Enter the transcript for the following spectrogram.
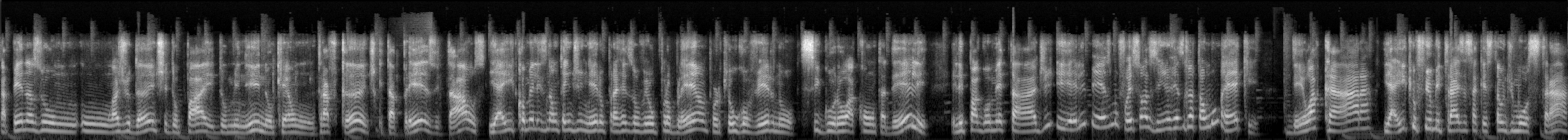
apenas um, um ajudante do pai do menino, que é um traficante, que tá preso e tal. E aí, como eles não têm dinheiro para resolver o problema, porque o governo segurou a conta dele, ele pagou metade e ele mesmo foi sozinho resgatar um moleque deu a cara. E aí que o filme traz essa questão de mostrar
